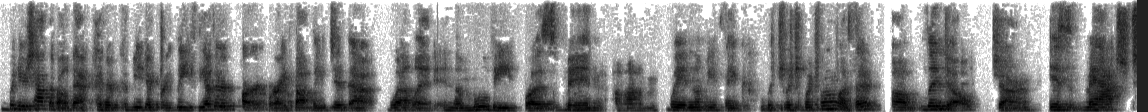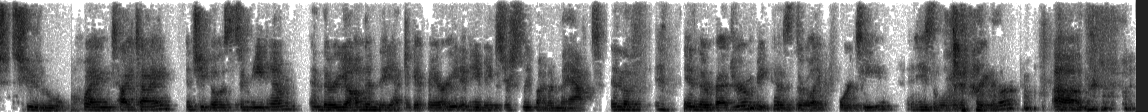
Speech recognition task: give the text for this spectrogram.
when you talk about that kind of comedic relief, the other part where I thought they did that well in, in the movie was when, um, when, let me think, which, which, which one was it? Um, Lindo, Jong, is matched to Huang Tai Tai, and she goes to meet him, and they're young and they have to get married, and he makes her sleep on a mat in the in their bedroom because they're like 14, and he's a little afraid of her. Um,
